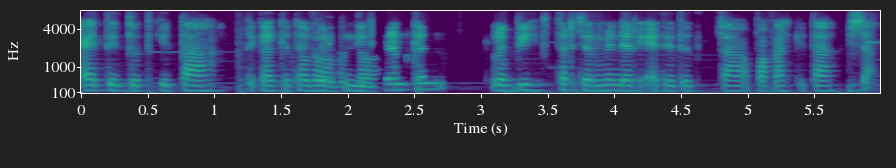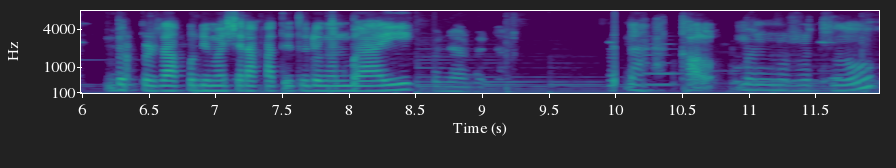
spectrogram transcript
attitude kita. Ketika kita betul, berpendidikan betul. kan lebih tercermin dari attitude kita apakah kita bisa berperilaku di masyarakat itu dengan baik. Benar-benar nah kalau menurut lu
